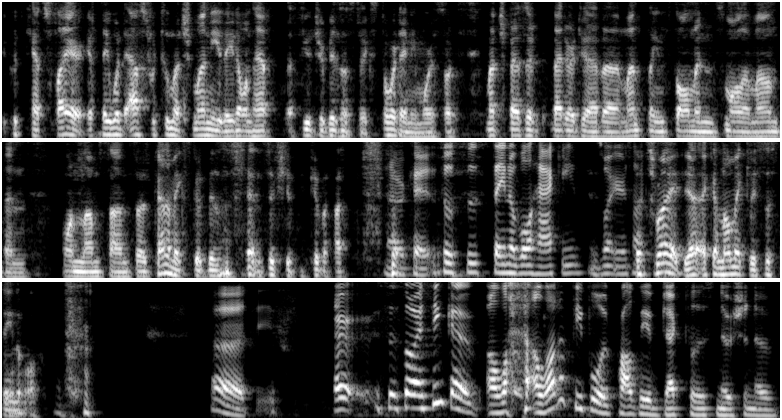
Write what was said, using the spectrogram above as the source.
you could catch fire. If they would ask for too much money, they don't have a future business to extort anymore. So it's much better better to have a monthly installment, small amount than one lump sum. So it kind of makes good business sense if you think about it. okay, so sustainable hacking is what you're talking. That's right. Yeah, economically sustainable. oh, jeez. Uh, so, so I think a, a, lot, a lot of people would probably object to this notion of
